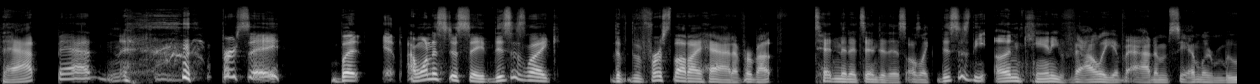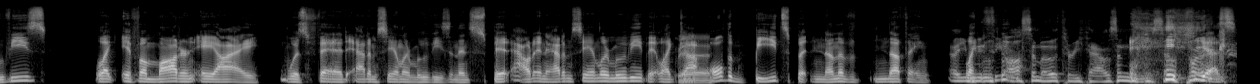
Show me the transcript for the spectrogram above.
that bad per se, but it, I want us to say this is like the the first thought I had after about ten minutes into this. I was like, this is the uncanny valley of Adam Sandler movies. Like if a modern AI was fed Adam Sandler movies and then spit out an Adam Sandler movie that like got Yeah. all the beats but none of nothing. Oh, you Like- mean it's the awesome O3000 from South Park? Yes.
